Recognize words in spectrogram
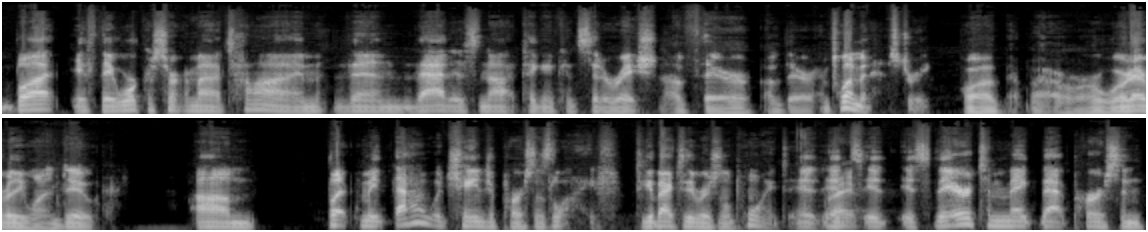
but if they work a certain amount of time, then that is not taken consideration of their of their employment history or or whatever they want to do. Um, but I mean, that would change a person's life. To get back to the original point, it, right. it's it, it's there to make that person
